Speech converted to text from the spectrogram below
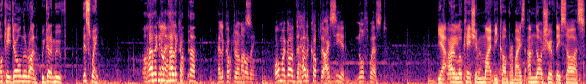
Okay, they're on the run. We gotta move. This way. Oh, Fucking helicopter, helicopter. Helicopter on us. Oh my god, the helicopter. I see it. Northwest. Yeah, our location might be compromised. I'm not sure if they saw us.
